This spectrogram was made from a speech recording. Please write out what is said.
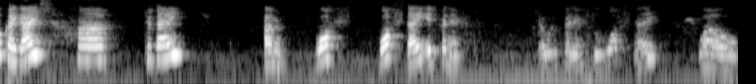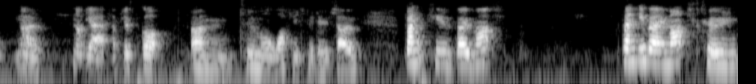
Okay, guys. Uh, today, um, wash wash day is finished. So we've finished the wash day. Well, no, Not yet. I've just got um, two more washes to do. So, thank you very much. Thank you very much to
